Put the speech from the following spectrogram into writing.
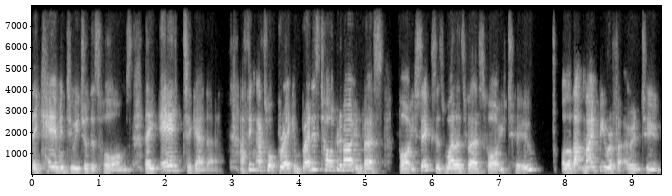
They came into each other's homes. They ate together. I think that's what breaking bread is talking about in verse 46 as well as verse 42. Although that might be referring to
